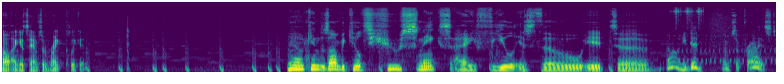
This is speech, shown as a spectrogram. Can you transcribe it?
Oh, I guess I have to right click it. Now, can the zombie kill two snakes? I feel as though it, uh... Oh, he did. I'm surprised.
